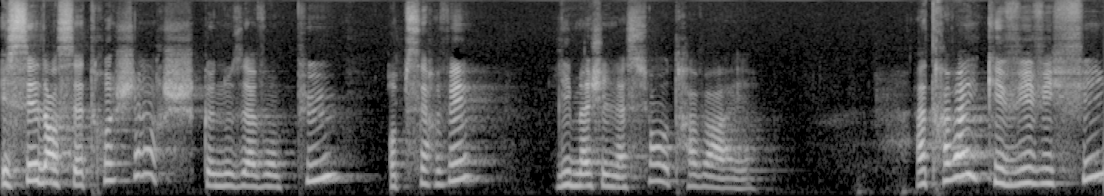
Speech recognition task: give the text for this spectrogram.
Et c'est dans cette recherche que nous avons pu observer l'imagination au travail. Un travail qui vivifie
